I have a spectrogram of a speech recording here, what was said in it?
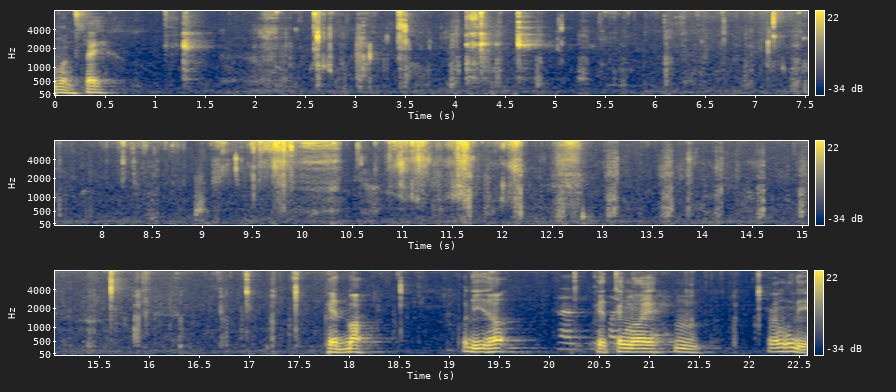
หมวนใส่เผ็ดบ่พอดีเถอะถ้าเผ็ดจังหน่อย อืมกำลังพอดี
